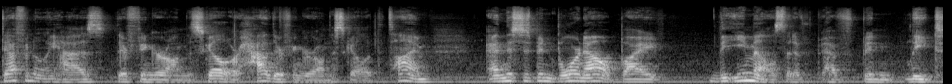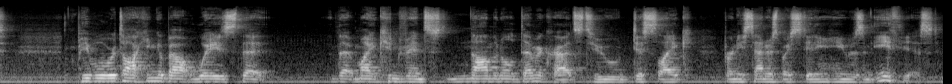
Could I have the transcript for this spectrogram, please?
definitely has their finger on the scale, or had their finger on the scale at the time, and this has been borne out by the emails that have, have been leaked. People were talking about ways that that might convince nominal Democrats to dislike Bernie Sanders by stating he was an atheist.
